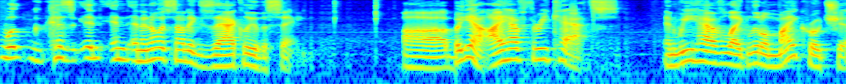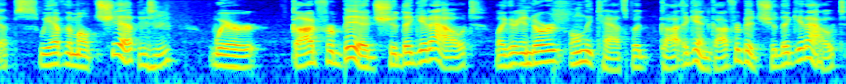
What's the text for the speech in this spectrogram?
well because and, and, and i know it's not exactly the same. Uh, but yeah i have three cats and we have like little microchips. We have them all chipped where god forbid should they get out like they're indoor only cats but god again god forbid should they get out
